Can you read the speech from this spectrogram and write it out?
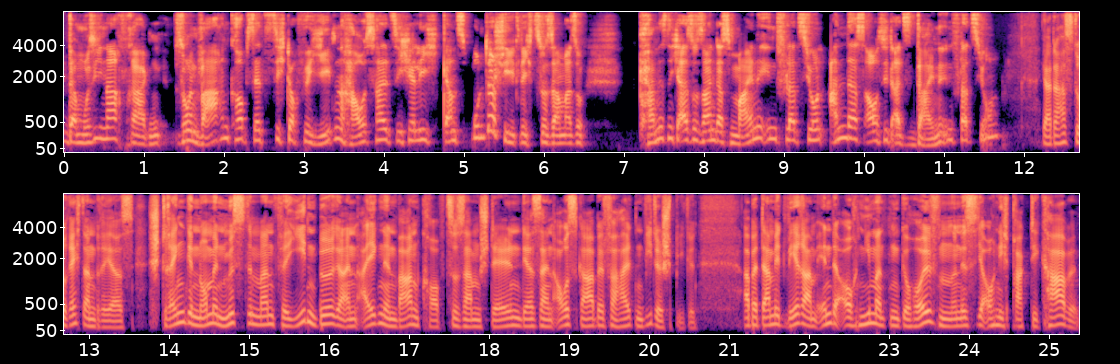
da muss ich nachfragen. So ein Warenkorb setzt sich doch für jeden Haushalt sicherlich ganz unterschiedlich zusammen. Also kann es nicht also sein, dass meine Inflation anders aussieht als deine Inflation? Ja, da hast du recht, Andreas. Streng genommen müsste man für jeden Bürger einen eigenen Warenkorb zusammenstellen, der sein Ausgabeverhalten widerspiegelt aber damit wäre am Ende auch niemandem geholfen und ist ja auch nicht praktikabel.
